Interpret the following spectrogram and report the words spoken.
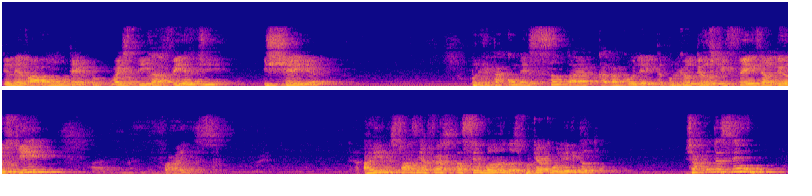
e levavam no templo, uma espiga verde e cheia. Porque está começando a época da colheita, porque o Deus que fez é o Deus que faz. Aí eles fazem a festa das semanas, porque a colheita já aconteceu.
